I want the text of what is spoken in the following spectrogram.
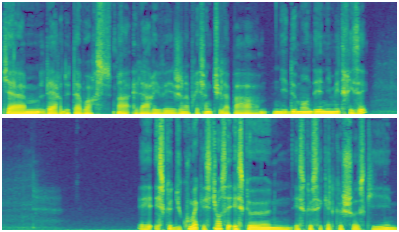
qui a hum, l'air de t'avoir... elle est arrivée, j'ai l'impression que tu l'as pas ni demandé ni maîtrisée. Et est-ce que du coup ma question c'est est-ce que est-ce que c'est quelque chose qui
